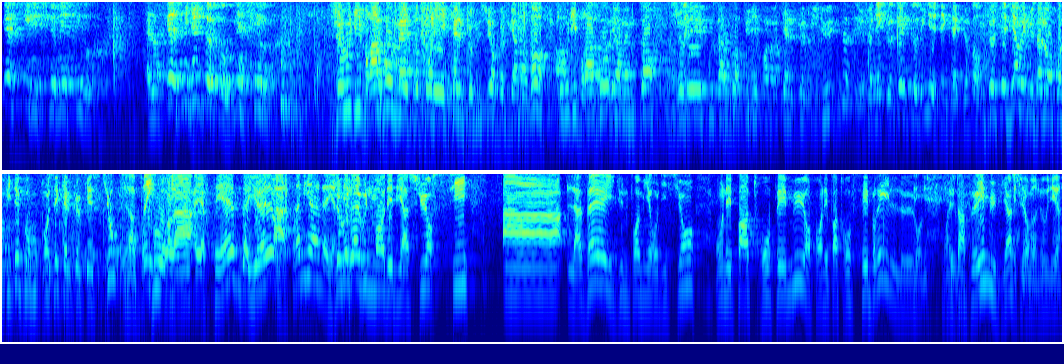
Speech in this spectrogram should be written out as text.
Merci, messieurs, merci beaucoup. Alors, 15 minutes de pause, merci beaucoup. Je vous dis bravo, maître, pour les quelques mesures que je viens d'entendre. Je vous dis bravo et en même temps, je vais vous importuner pendant quelques minutes. Je n'ai que quelques minutes exactement. Je sais bien, mais nous allons en profiter pour vous poser quelques questions. Pour la RTF, d'ailleurs. Ah, très bien, d'ailleurs. Je voudrais vous demander, bien sûr, si à la veille d'une première audition, on n'est pas trop ému, enfin on n'est pas trop fébrile, euh, on, on est un peu ému, bien sûr. Sûrement, je vais vous dire,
